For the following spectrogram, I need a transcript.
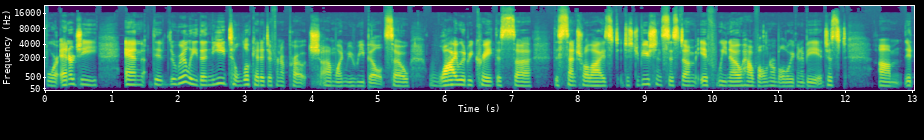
for energy and the, the, really the need to look at a different approach um, when we rebuild. So why would we create this uh, this centralized distribution system if we know how vulnerable we're going to be? It just um, it,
